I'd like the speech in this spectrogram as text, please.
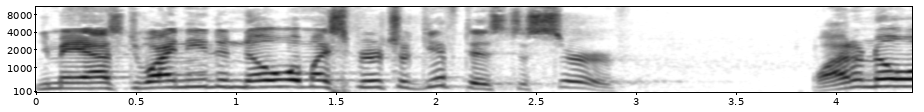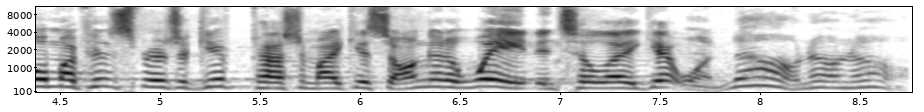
You may ask, Do I need to know what my spiritual gift is to serve? Well, I don't know what my spiritual gift, Pastor Mike, is, so I'm going to wait until I get one. No, no, no.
